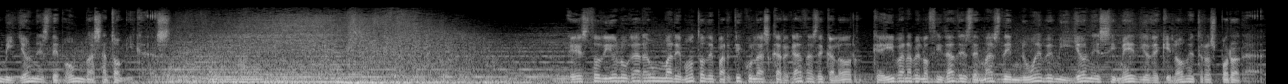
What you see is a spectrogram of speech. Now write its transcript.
millones de bombas atómicas. Esto dio lugar a un maremoto de partículas cargadas de calor que iban a velocidades de más de 9 millones y medio de kilómetros por hora.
